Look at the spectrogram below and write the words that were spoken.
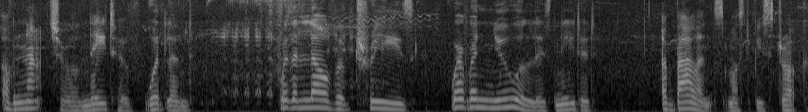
of natural native woodland. For the love of trees, where renewal is needed, a balance must be struck.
